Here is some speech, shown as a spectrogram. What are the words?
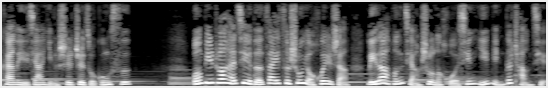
开了一家影视制作公司。王冰川还记得，在一次书友会上，李大鹏讲述了火星移民的场景。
